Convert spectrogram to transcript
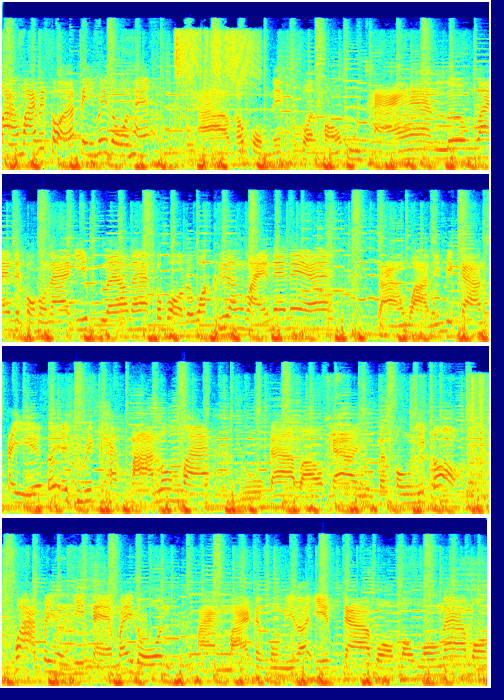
วางไม้ไว้ก่อนแล้วตีไม่โดนฮะอ้าวครับผมในส่วนของอูชาเริ่มไล่ในของของนาอิฟแล้วนะฮะก็บอกเลยว่าเครื่องไหลแน่ๆฮะจังหวะนี้มีการตีเอ้ยมีการปาลงมมาลูก้าเบาก้าอยู่กันตรงนี้ก็ฟาดไปอย่างทีแต่ไม่โดนทางไม้กันตรงนี้แล้วเอฟกาบอกมองมองหน้ามอง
